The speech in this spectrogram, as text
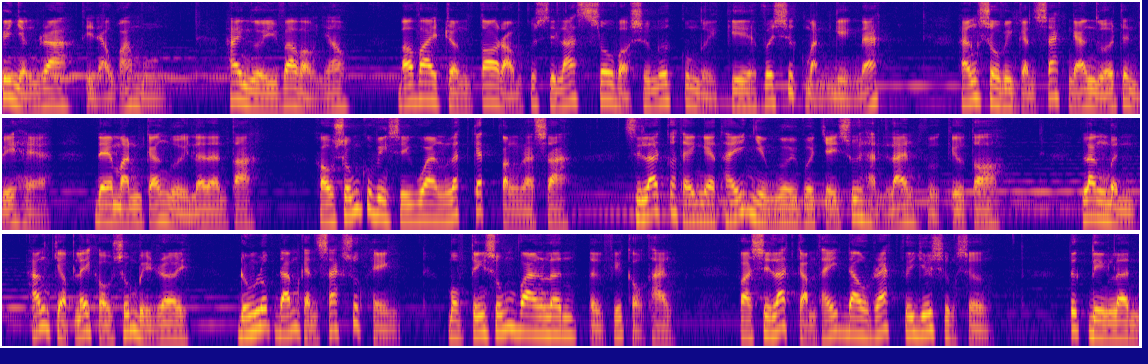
Khi nhận ra thì đã quá muộn. Hai người va vào nhau. Bả vai trần to rộng của Silas xô vào xương ức của người kia với sức mạnh nghiền nát. Hắn xô viên cảnh sát ngã ngửa trên vỉa hè, đè mạnh cả người lên anh ta. Khẩu súng của viên sĩ quan lách cách văng ra xa. Silas có thể nghe thấy nhiều người vừa chạy xuôi hành lang vừa kêu to. Lăn mình, hắn chập lấy khẩu súng bị rơi. Đúng lúc đám cảnh sát xuất hiện, một tiếng súng vang lên từ phía cầu thang và Silas cảm thấy đau rát phía dưới xương sườn. Tức điên lên,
